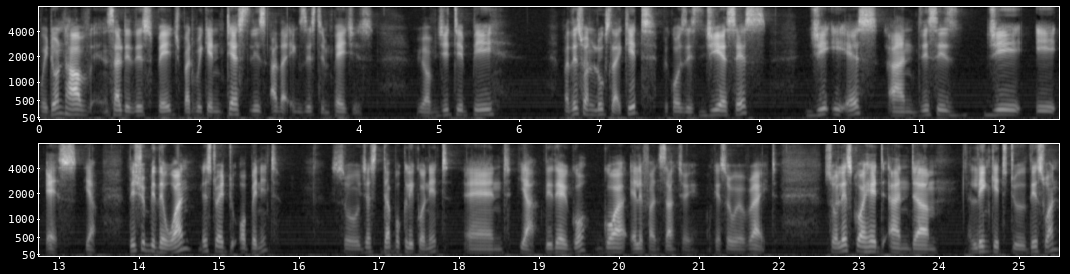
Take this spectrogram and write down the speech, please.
We don't have inside this page but we can test these other existing pages. You have GTP but this one looks like it because it's GSS GES and this is GES yeah this should be the one. Let's try to open it. So just double click on it and yeah there you go. Goa Elephant Sanctuary. Okay so we're right. So let's go ahead and um, link it to this one.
